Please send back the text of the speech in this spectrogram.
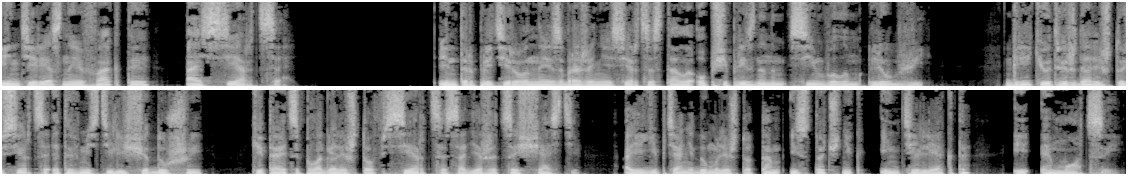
Интересные факты о сердце. Интерпретированное изображение сердца стало общепризнанным символом любви. Греки утверждали, что сердце – это вместилище души, китайцы полагали, что в сердце содержится счастье, а египтяне думали, что там источник интеллекта и эмоций.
